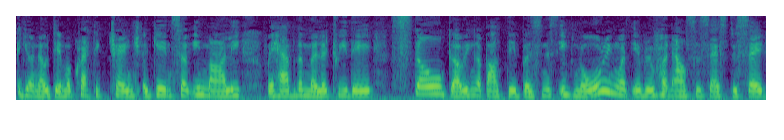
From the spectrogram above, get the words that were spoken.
you know, democratic change again. So in Mali, we have the military there still going about their business, ignoring what everyone else has to say.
